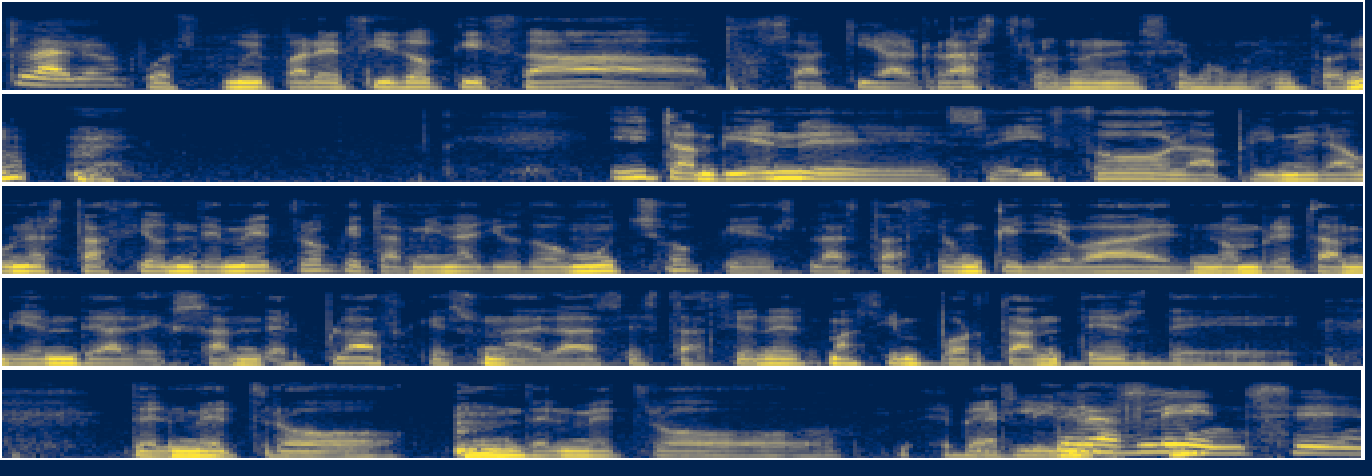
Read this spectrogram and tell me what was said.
claro. Pues muy parecido quizá pues aquí al rastro no en ese momento no y también eh, se hizo la primera una estación de metro que también ayudó mucho que es la estación que lleva el nombre también de Alexanderplatz que es una de las estaciones más importantes de, del metro del metro Berlín. Berlín sí.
